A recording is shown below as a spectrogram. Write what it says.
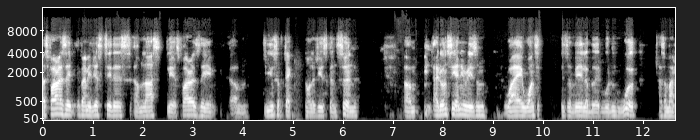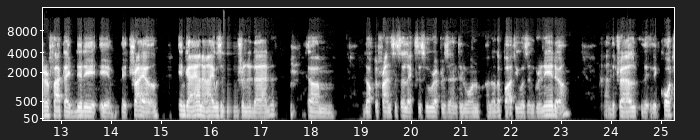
As far as it, if I may just say this um, lastly, as far as the um, use of technology is concerned, um, I don't see any reason why once it's available it wouldn't work. As a matter of fact, I did a, a, a trial in Guyana, I was in Trinidad. Um, Dr. Francis Alexis, who represented one another party, was in Grenada, and the trial, the, the court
